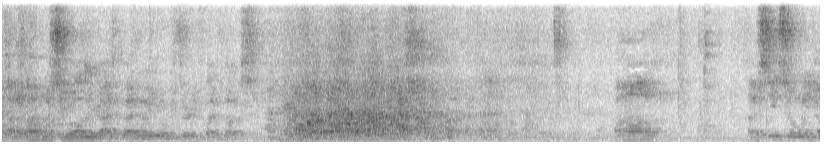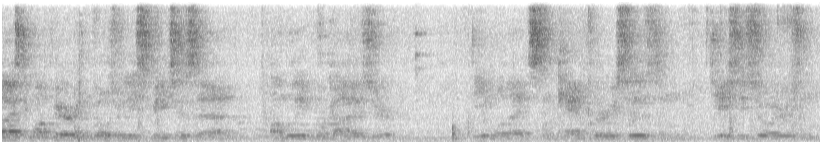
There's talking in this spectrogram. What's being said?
I don't know how much you owe other guys, but I know you owe me 35 bucks. Uh, I've seen so many guys come up here and go through these speeches, uh, unbelievable guys, your Dean Willett's and Cam Ferguses and J.C. Sawyers, and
